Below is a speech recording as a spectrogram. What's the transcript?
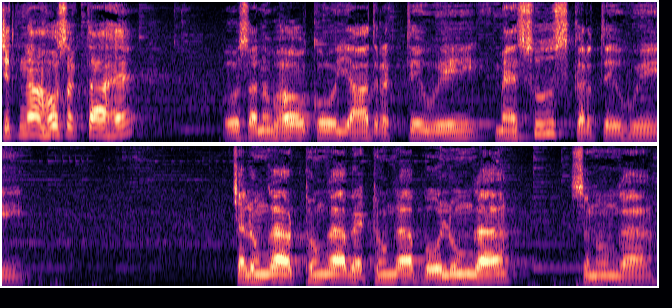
जितना हो सकता है, उस अनुभव को याद रखते हुए, महसूस करते हुए। चलूँगा, उठूँगा, बैठूँगा, बोलूँगा, सुनूँगा,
